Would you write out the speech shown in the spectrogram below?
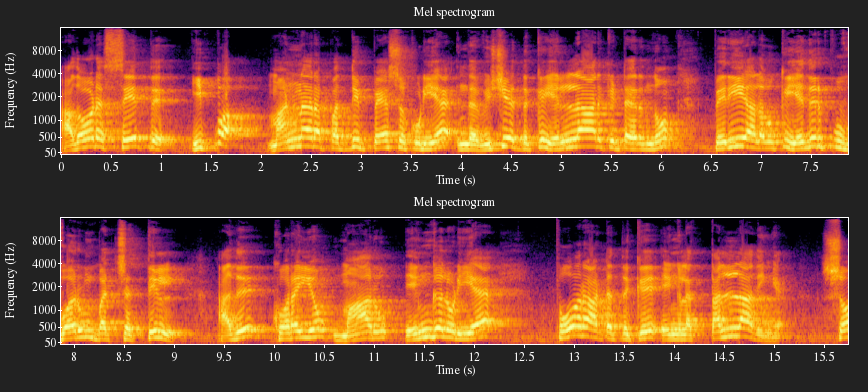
அதோட சேர்த்து இப்போ மன்னரை பற்றி பேசக்கூடிய இந்த விஷயத்துக்கு எல்லார்கிட்ட இருந்தும் பெரிய அளவுக்கு எதிர்ப்பு வரும் பட்சத்தில் அது குறையும் மாறும். எங்களுடைய போராட்டத்துக்கு எங்களை தள்ளாதீங்க. ஸோ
